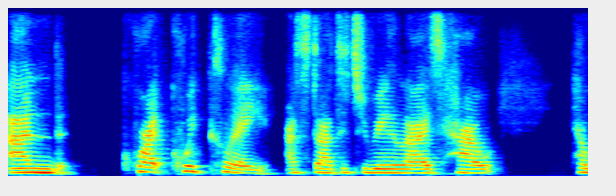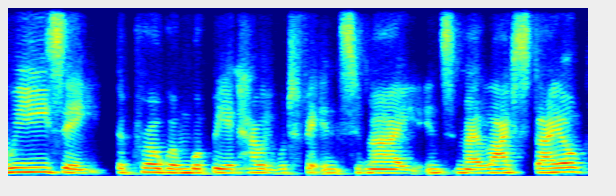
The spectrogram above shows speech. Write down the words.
And quite quickly, I started to realize how how easy the program would be and how it would fit into my into my lifestyle.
